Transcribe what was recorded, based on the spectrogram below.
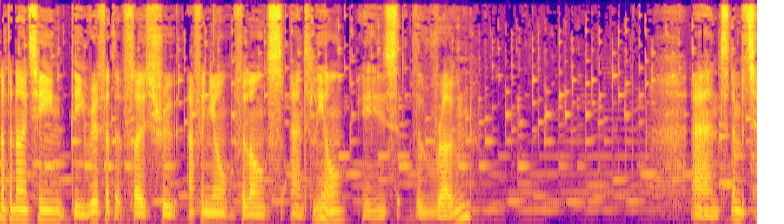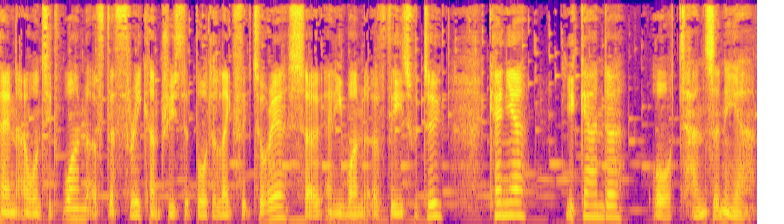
Number 19, the river that flows through Avignon, Valence, and Lyon is the Rhone. And number 10, I wanted one of the three countries that border Lake Victoria, so any one of these would do Kenya, Uganda, or Tanzania.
